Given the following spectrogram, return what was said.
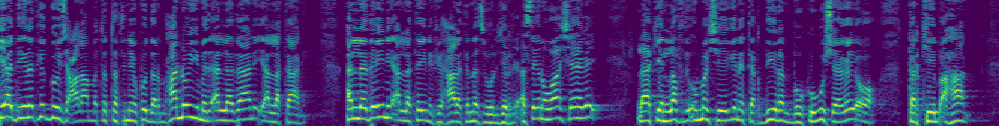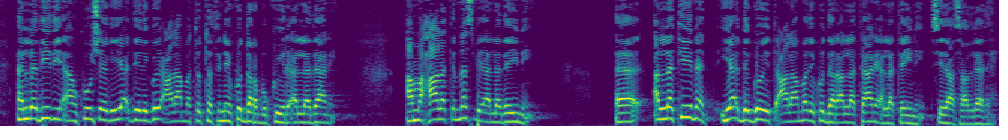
yaadi inaad ka goyso calaamatu tathniya ku dar. Maxaa noo yimid aladaani iyo alataani aladayni alatayni fi xaalati nasbi waljari asagana waa sheegay laakiin lafdi uma sheegina taqdiiran buu kugu sheegay oo tarkiib ahaan. Aladiidii aan kuu sheegay yadeeda goy calaamatu tathniya ku dar buu ku yihi aladaani ama xaalat nasbi aladayni alatiina yada goy calaamadii ku dar alataani alatayni sidaasaad leedahay.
